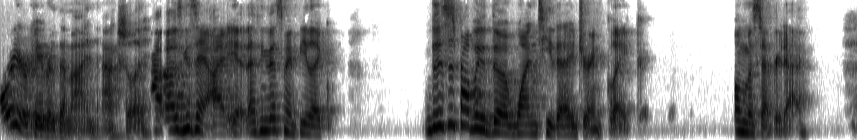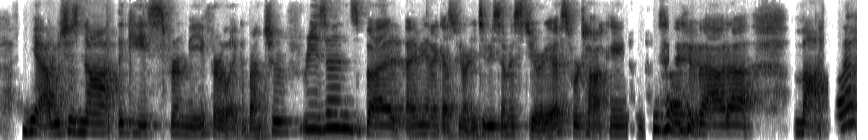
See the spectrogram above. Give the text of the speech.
more your favorite than mine, actually. I, I was gonna say, I I think this might be like this is probably the one tea that I drink like almost every day. Yeah, which is not the case for me for like a bunch of reasons. But I mean, I guess we don't need to be so mysterious. We're talking today about uh, matcha,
